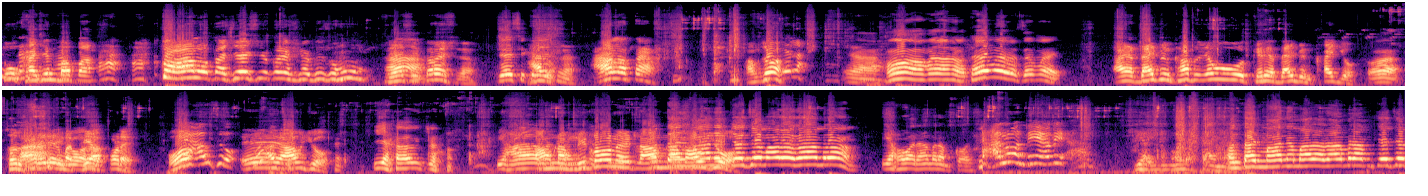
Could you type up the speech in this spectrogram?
તું ખાજે ને બાપા. હા હા. તો હાલો તા જય શ્રી કૃષ્ણ. બીજું હું? જય શ્રી કૃષ્ણ. જય શ્રી કૃષ્ણ. હાલો સમજો હો થાય મારો સમય આયા દાઈબીન ખાતું એવું જ ઘરે દાઈબીન ખાઈ ગયો હા. સર શરીરમાં ફેર પડે. હો? આવજો. એ આવજો. એ આવજો. આમ નામ નીકળો ને એટલે આમ નામ આવજો. કહેજે મારો રામ રામ. એ હવા રામ રામ કહે. હાલો ને હવે અને તારી મારા રામ રામ કે ને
